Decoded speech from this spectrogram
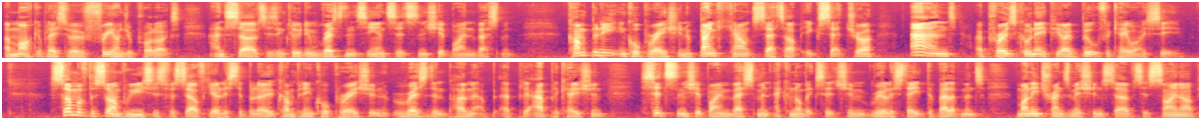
a marketplace of over 300 products and services including residency and citizenship by investment, company incorporation, bank account setup, etc., and a protocol and API built for KYC. Some of the sample uses for Selfkey are listed below company incorporation, resident permit application, citizenship by investment, economic citizenship, real estate development, money transmission services sign up,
